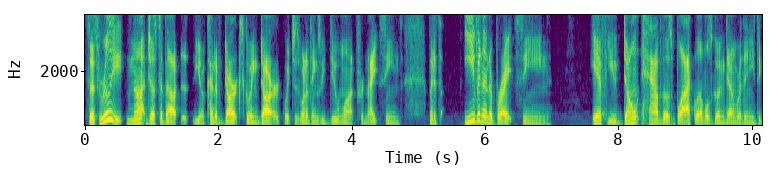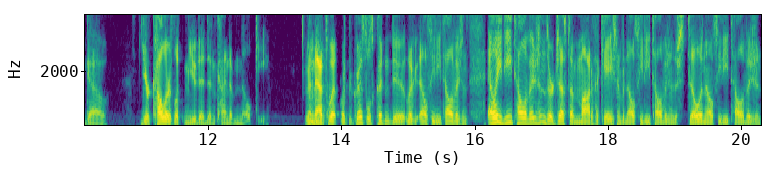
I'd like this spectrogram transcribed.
so it's really not just about, uh, you know, kind of darks going dark, which is one of the things we do want for night scenes, but it's even in a bright scene if you don't have those black levels going down where they need to go, your colors look muted and kind of milky. And mm-hmm. that's what liquid crystals couldn't do. Look, LCD televisions, LED televisions are just a modification of an LCD television. They're still an LCD television.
